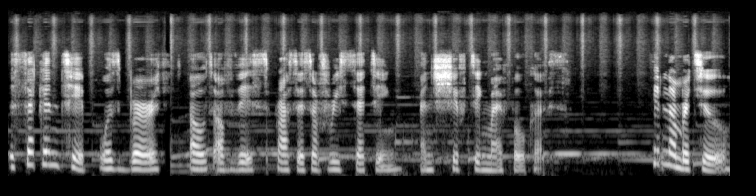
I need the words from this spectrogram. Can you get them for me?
The second tip was birthed out of this process of resetting and shifting my focus. Tip number two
